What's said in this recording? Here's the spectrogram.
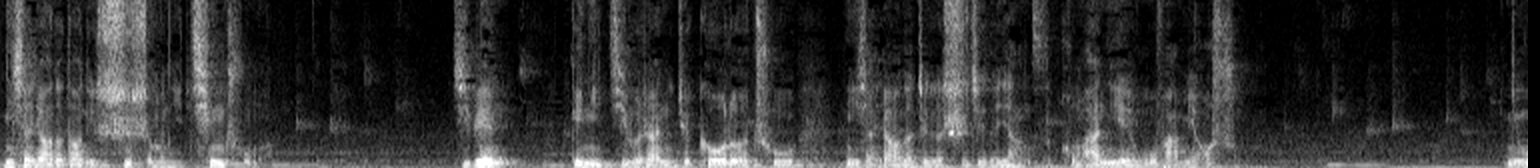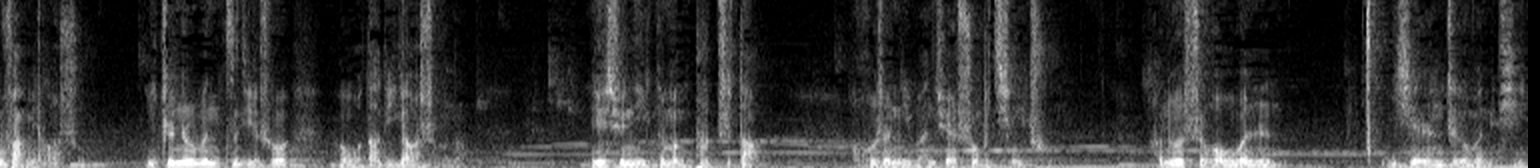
你想要的到底是什么？你清楚吗？即便给你机会让你去勾勒出你想要的这个世界的样子，恐怕你也无法描述，你无法描述。你真正问自己说：“我到底要什么呢？”也许你根本不知道。或者你完全说不清楚，很多时候我问人，一些人这个问题，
